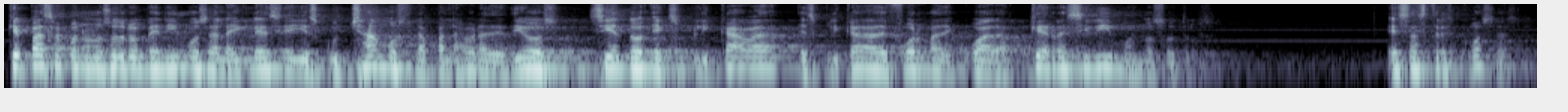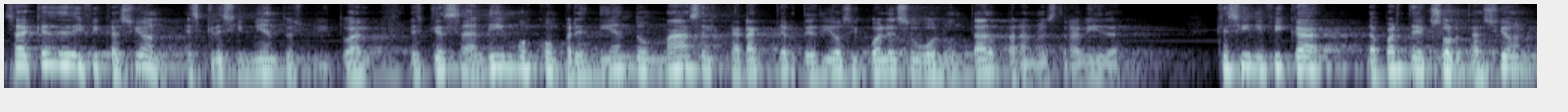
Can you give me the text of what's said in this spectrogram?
¿Qué pasa cuando nosotros venimos a la iglesia y escuchamos la palabra de Dios siendo explicada, explicada de forma adecuada? ¿Qué recibimos nosotros? Esas tres cosas. ¿Sabe qué es edificación? Es crecimiento espiritual. Es que salimos comprendiendo más el carácter de Dios y cuál es su voluntad para nuestra vida. ¿Qué significa la parte de exhortación?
